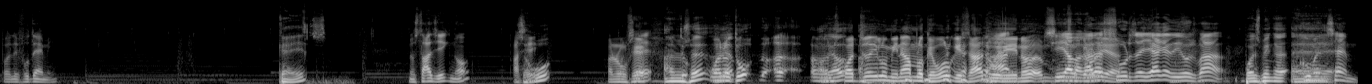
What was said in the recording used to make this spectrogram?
Pues li fotem-hi. Què és? Nostàlgic, no? Ah, sí? Segur? Ah, no ho sé. Ah, no sé. Bueno, aviam. tu uh, uh, ens pots il·luminar amb el que vulguis, saps? Vull dir, no, sí, a vegades surts allà que dius, va, Pues vinga, eh, Comencem.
